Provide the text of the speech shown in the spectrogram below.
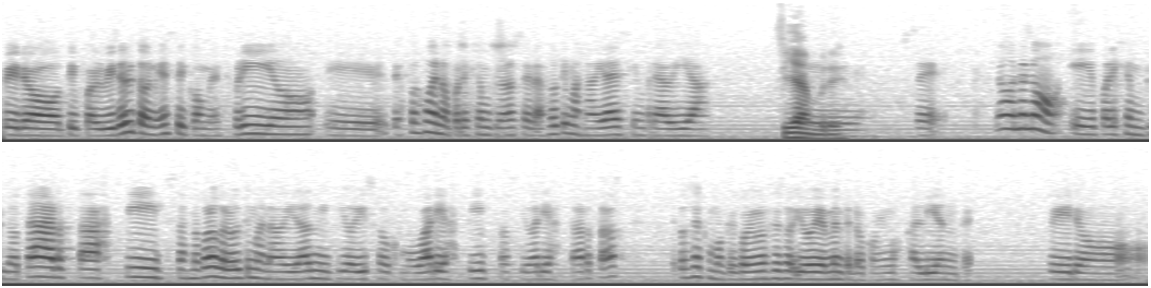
pero tipo el vitel toné se come frío. Eh, después, bueno, por ejemplo, no sé, las últimas navidades siempre había... Fiambre. Eh, no, no, no, eh, por ejemplo, tartas, pizzas. Me acuerdo que la última Navidad mi tío hizo como varias pizzas y varias tartas. Entonces como que comimos eso y obviamente lo comimos caliente. Pero,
